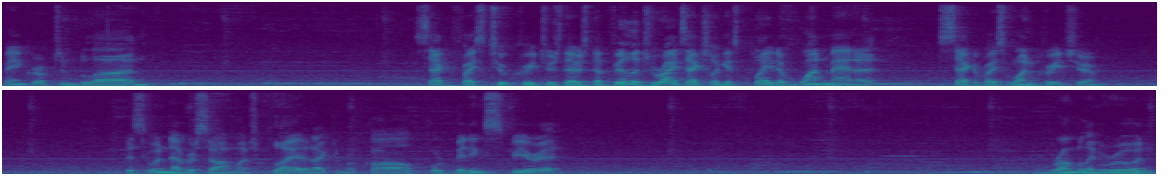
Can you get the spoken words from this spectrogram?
Bankrupt in Blood. Sacrifice two creatures. There's the Village Rites actually gets played at one mana. Sacrifice one creature. This one never saw much play that I can recall. Forbidding Spirit. Rumbling Ruin.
